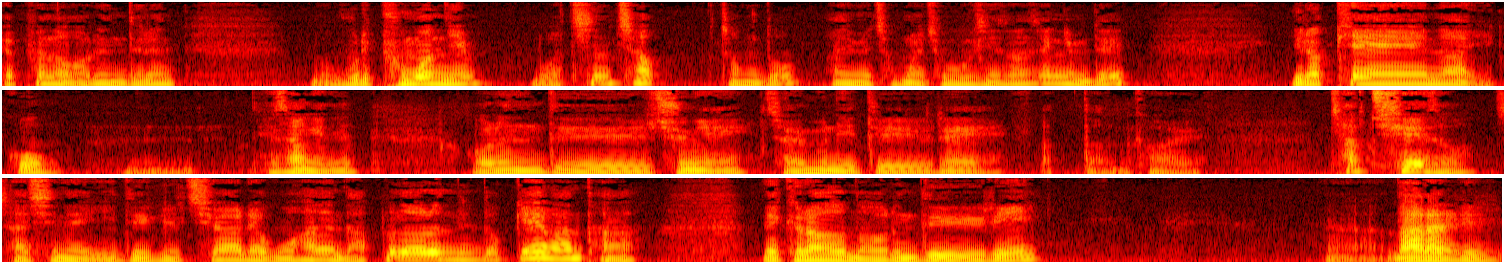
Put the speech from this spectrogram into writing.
베푸는 어른들은 뭐 우리 부모님, 뭐 친척 정도 아니면 정말 좋으신 선생님들 이렇게나 있고 음, 세상에는 어른들 중에 젊은이들의 어떤 걸 착취해서 자신의 이득을 취하려고 하는 나쁜 어른들도 꽤 많다. 근데 그런 어른들이 어, 나라를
